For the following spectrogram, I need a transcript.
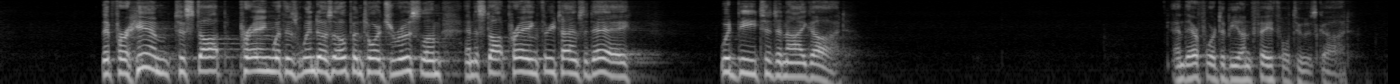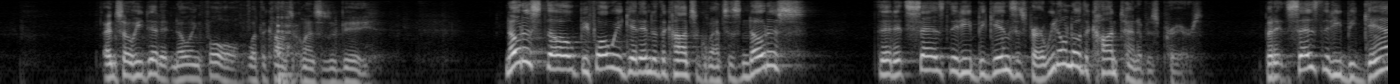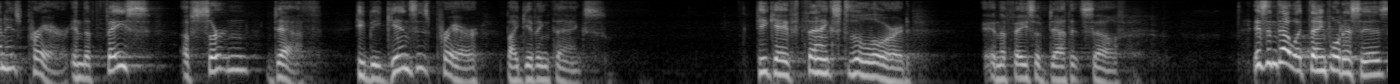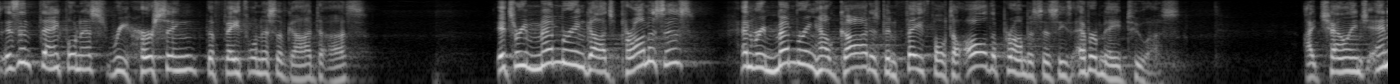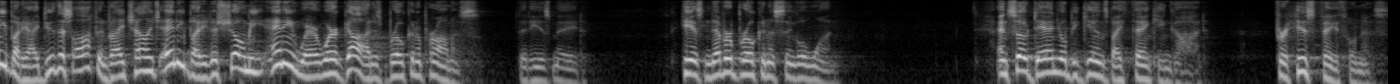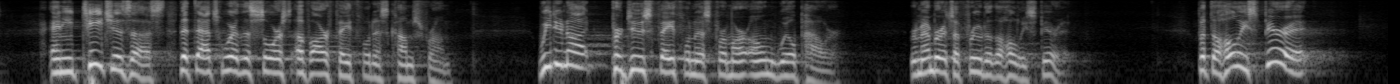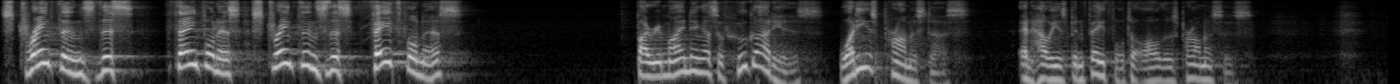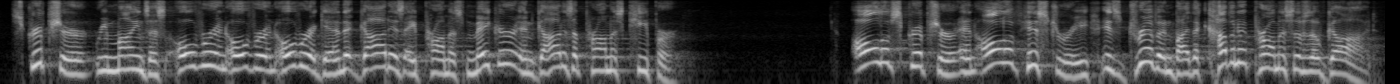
That for him to stop praying with his windows open toward Jerusalem and to stop praying three times a day would be to deny God. And therefore to be unfaithful to his God. And so he did it, knowing full what the consequences would be. Notice, though, before we get into the consequences, notice that it says that he begins his prayer. We don't know the content of his prayers, but it says that he began his prayer in the face of certain death. He begins his prayer by giving thanks. He gave thanks to the Lord in the face of death itself. Isn't that what thankfulness is? Isn't thankfulness rehearsing the faithfulness of God to us? It's remembering God's promises and remembering how God has been faithful to all the promises He's ever made to us. I challenge anybody, I do this often, but I challenge anybody to show me anywhere where God has broken a promise that He has made. He has never broken a single one. And so Daniel begins by thanking God for His faithfulness. And he teaches us that that's where the source of our faithfulness comes from. We do not produce faithfulness from our own willpower. Remember, it's a fruit of the Holy Spirit. But the Holy Spirit strengthens this thankfulness, strengthens this faithfulness by reminding us of who God is, what He has promised us, and how He has been faithful to all those promises. Scripture reminds us over and over and over again that God is a promise maker and God is a promise keeper. All of Scripture and all of history is driven by the covenant promises of God.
